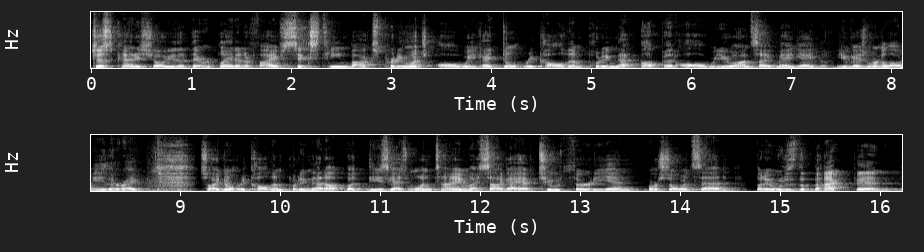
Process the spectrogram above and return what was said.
just kind of show you that they were playing at a 516 box pretty much all week. I don't recall them putting that up at all. Were you on site, Maggie? I, you guys weren't allowed either, right? So I don't recall them putting that up. But these guys, one time I saw a guy have 230 in, or so it said, but it was the back pin.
